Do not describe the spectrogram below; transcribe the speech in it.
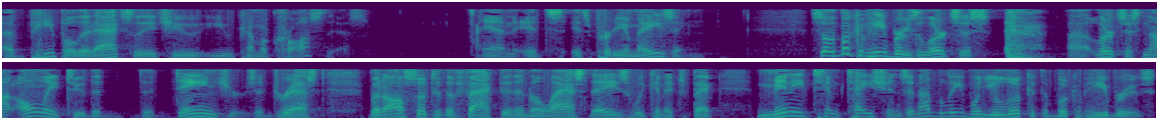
of people that actually that you you come across this, and it's it's pretty amazing. So the book of Hebrews alerts us uh, alerts us not only to the, the dangers addressed, but also to the fact that in the last days we can expect many temptations. And I believe when you look at the book of Hebrews,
